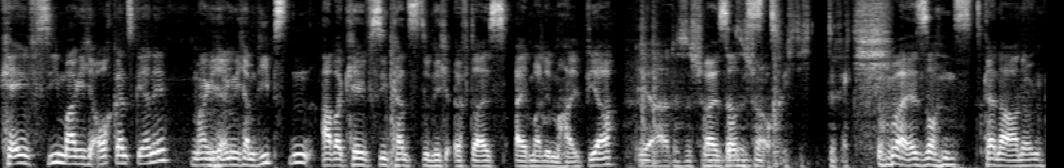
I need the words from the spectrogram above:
KFC mag ich auch ganz gerne. Mag ich eigentlich am liebsten, aber KFC kannst du nicht öfter als einmal im Halbjahr, Ja, das ist schon, Weil das sonst- ist schon auch richtig dreckig. weil sonst, keine Ahnung.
